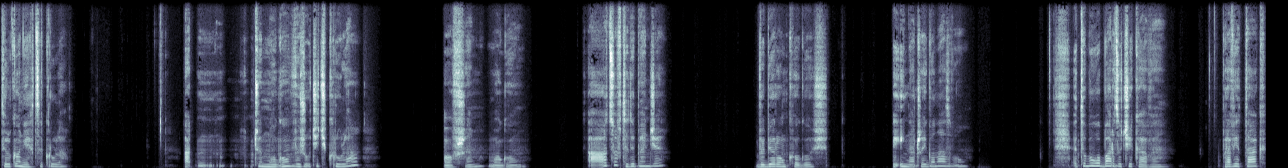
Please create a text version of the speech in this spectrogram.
tylko nie chce króla. A mm, czy mogą wyrzucić króla? Owszem, mogą. A co wtedy będzie? Wybiorą kogoś i inaczej go nazwą. To było bardzo ciekawe. Prawie tak,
